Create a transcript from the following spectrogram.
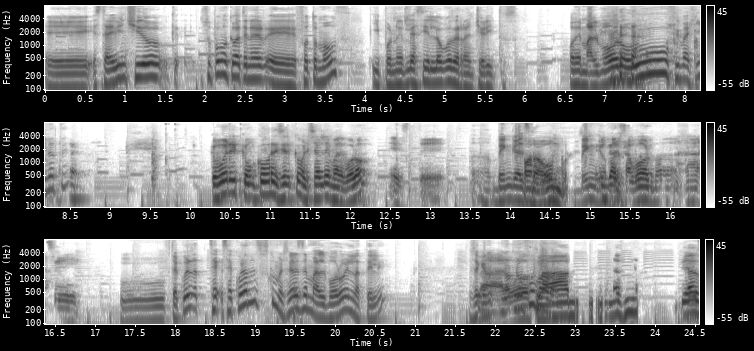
Eh, estaría bien chido. que- supongo que va a tener eh, photo mode y ponerle así el logo de rancheritos. O de Malboro. Uf, imagínate. ¿Cómo, era, el- cómo, cómo decía el comercial de Malboro? Este. Ah, venga el Para sabor. hombres. Venga, Venga el sabor, ¿no? Ajá, sí. Uf, ¿te acuerdas, se, se acuerdan de esos comerciales de Malboro en la tele? O sea que no- no, no fumaban. Claro,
